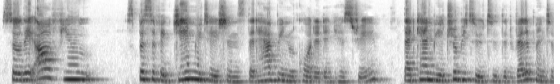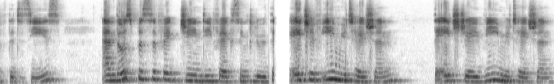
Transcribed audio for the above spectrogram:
So there are a few specific gene mutations that have been recorded in history that can be attributed to the development of the disease, and those specific gene defects include the HFE mutation, the HJV mutation,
